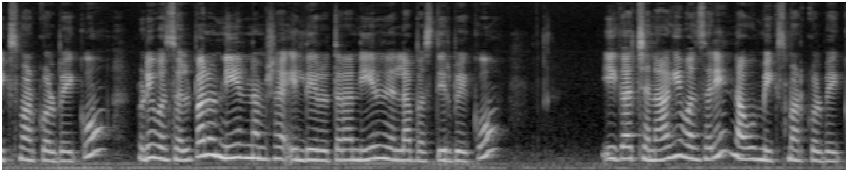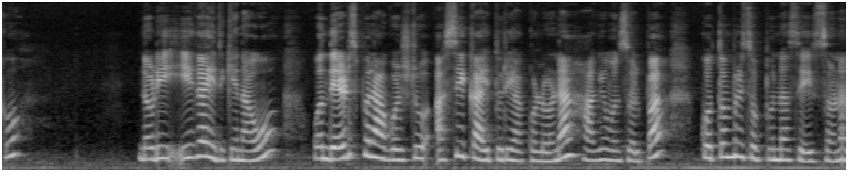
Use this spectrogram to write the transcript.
ಮಿಕ್ಸ್ ಮಾಡ್ಕೊಳ್ಬೇಕು. ನೋಡಿ, ಒಂದು ಸ್ವಲ್ಪ ನೀರಿನ ಅಂಶ ಇಲ್ಲದಿರೋ ಥರ ನೀರನ್ನೆಲ್ಲ ಬಸ್ದಿರಬೇಕು. ಈಗ ಚೆನ್ನಾಗಿ ಒಂದ್ಸರಿ ನಾವು ಮಿಕ್ಸ್ ಮಾಡ್ಕೊಳ್ಬೇಕು. ನೋಡಿ, ಈಗ ಇದಕ್ಕೆ ನಾವು ಒಂದೆರಡು ಸ್ಪೂನ್ ಆಗೋಷ್ಟು ಹಸಿ ಕಾಯಿ ತುರಿ ಹಾಕ್ಕೊಳ್ಳೋಣ ಹಾಗೆ ಒಂದು ಸ್ವಲ್ಪ ಕೊತ್ತಂಬರಿ ಸೊಪ್ಪನ್ನು ಸೇರಿಸೋಣ.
